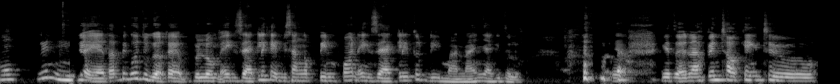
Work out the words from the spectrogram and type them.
mungkin enggak ya, tapi gue juga kayak belum exactly kayak bisa nge-pinpoint exactly itu di mananya gitu loh. Ya. gitu. And I've been talking to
